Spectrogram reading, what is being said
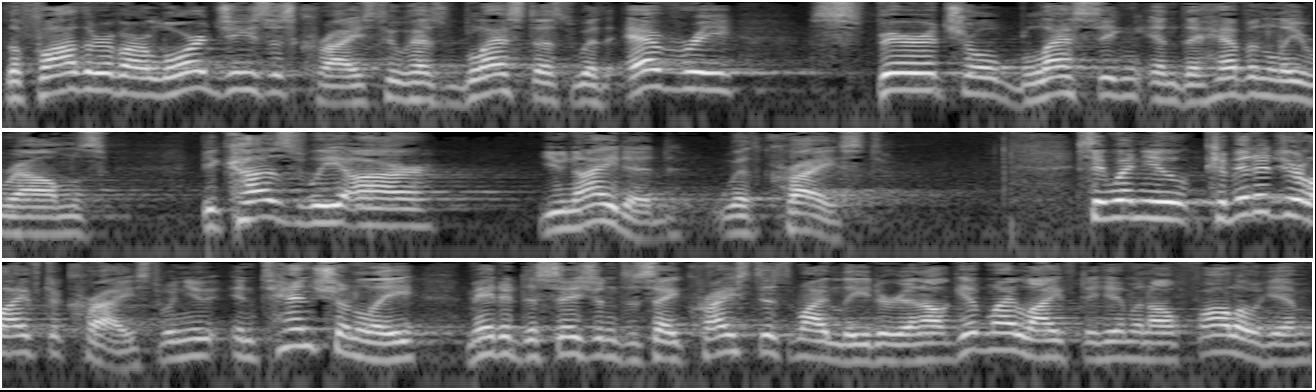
the Father of our Lord Jesus Christ, who has blessed us with every spiritual blessing in the heavenly realms because we are united with Christ. See, when you committed your life to Christ, when you intentionally made a decision to say, Christ is my leader and I'll give my life to Him and I'll follow Him,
